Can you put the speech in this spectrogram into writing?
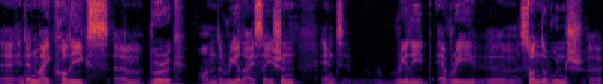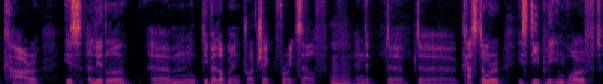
Uh, and then my colleagues um, work on the realization and really every um, Sonderwunsch uh, car is a little um, development project for itself, and the, the the customer is deeply involved.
